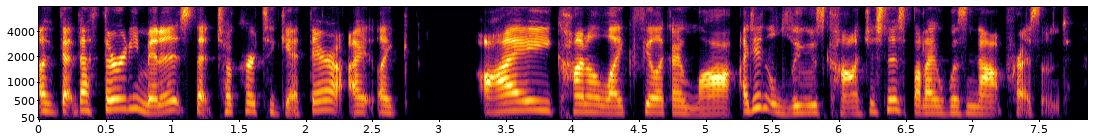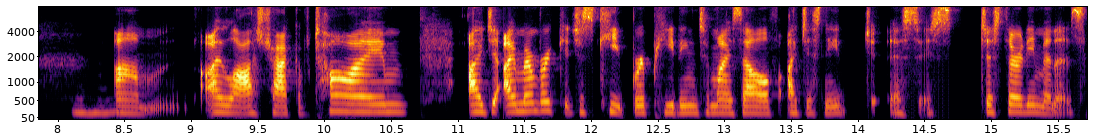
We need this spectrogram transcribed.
uh, that, that 30 minutes that took her to get there i like i kind of like feel like i lost i didn't lose consciousness but i was not present. Mm-hmm. Um, I lost track of time. I, j- I remember just keep repeating to myself, I just need just, just, just 30 minutes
